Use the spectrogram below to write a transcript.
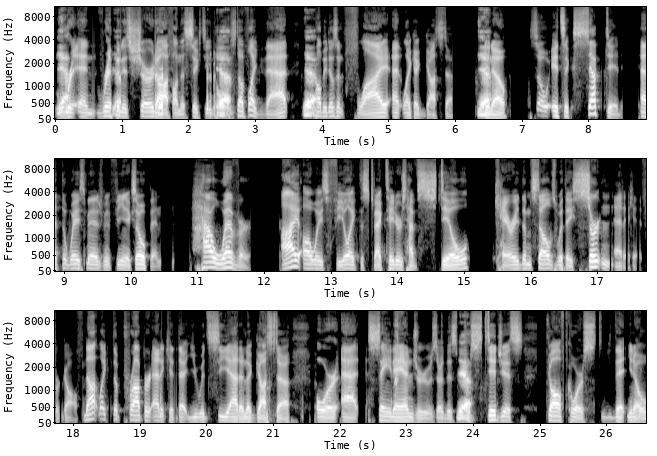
Yeah. ri- and ripping Yeah. his shirt off on the 16th hole, Yeah. stuff like that. Yeah. Probably doesn't fly at like Augusta, Yeah. you know. So it's accepted at the Waste Management Phoenix Open. However, I always feel like the spectators have still carried themselves with a certain etiquette for golf, not like the proper etiquette that you would see at an Augusta or at St. Andrews or this Yeah. prestigious golf course that you know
